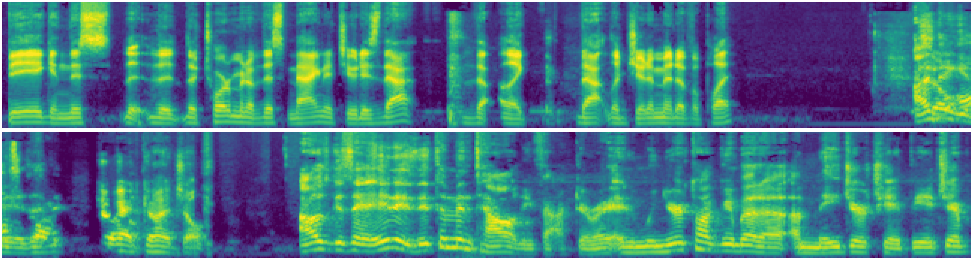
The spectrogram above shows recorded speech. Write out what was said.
big and this the, the, the tournament of this magnitude, is that the, like that legitimate of a play? I so think it also, is. Go ahead. Go ahead, Joel. I was gonna say it is. It's a mentality factor, right? And when you're talking about a, a major championship,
